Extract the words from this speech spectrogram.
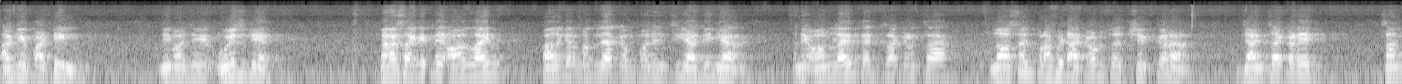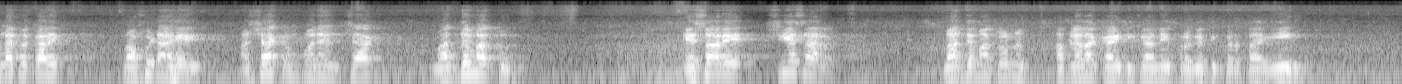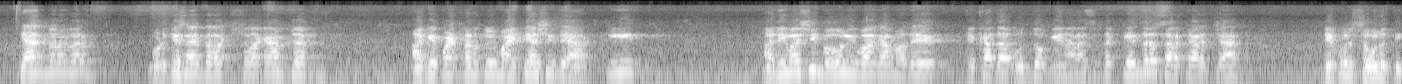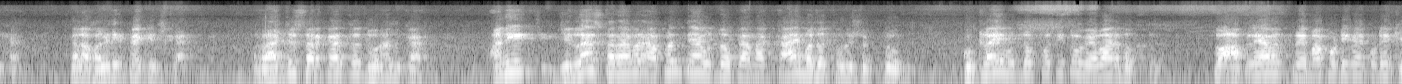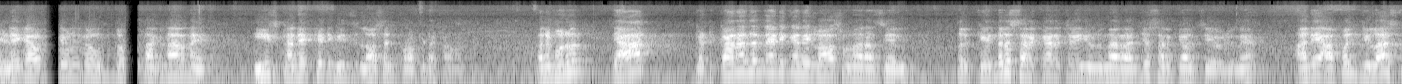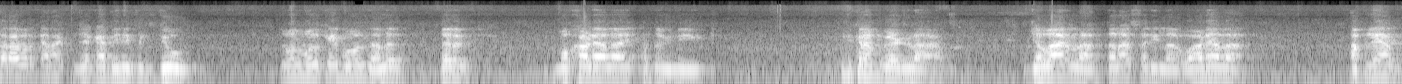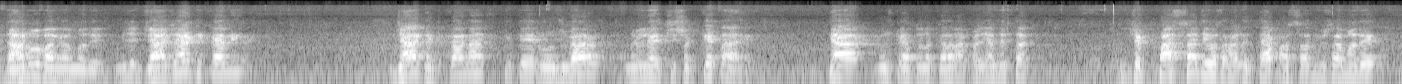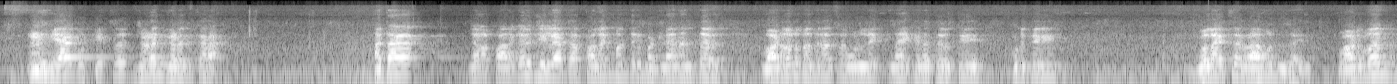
आगे पाटील जे माझे ओएसडी आहेत. त्यांना सांगितले ऑनलाईन पालघर मधल्या कंपन्यांची यादी घ्या आणि ऑनलाईन त्यांच्याकडचा लॉस अँड प्रॉफिट अकाउंटचं चेक करा. ज्यांच्याकडे चांगल्या प्रकारे प्रॉफिट आहे अशा कंपन्यांच्या माध्यमातून S R A C S R माध्यमातून आपल्याला काही ठिकाणी प्रगती करता येईल. त्याचबरोबर बोडके साहेब लक्षात काय आमच्या आगे पाटलांना तुम्ही माहिती अशी द्या की आदिवासी बहुल विभागामध्ये एखादा उद्योग येणार असेल तर केंद्र सरकारच्या एकूण सवलती काय? त्याला हॉलिडे पॅकेज काय? राज्य सरकारचं धोरण काय? आणि जिल्हा स्तरावर आपण त्या उद्योगांना काय मदत करू शकतो? कुठलाही उद्योगपती तो व्यवहार बघतो. तो आपल्यावर प्रेमापोटी काय कुठे खेडेगावात येऊन काय उद्योग टाकणार नाही. He is connected with loss and profit account आणि म्हणून त्या घटकांना जर त्या ठिकाणी लॉस होणार असेल तर केंद्र सरकारच्या योजना राज्य सरकारच्या योजना आणि आपण जिल्हा स्तरावर त्यांना जे काय बेनिफिट देऊ तोल बोल के बोल झालं तर मोखाड्याला एखादं युनिट विक्रमगडला जवारला तलासरीला वाड्याला आपल्या डहाणू भागामध्ये म्हणजे ज्या ज्या ठिकाणी ज्या घटकांना तिथे रोजगार मिळण्याची शक्यता आहे त्या गोष्टी आपल्याला करायला पाहिजे. आणि तर तुमचे पाच सहा दिवस राहिले त्या पाच सहा दिवसामध्ये या गोष्टीचं जडणघडण करा. आता ज्याला पालघर जिल्ह्याचा पालकमंत्री म्हटल्यानंतर वाढवण बंदराचा उल्लेख नाही केला तर ते कुठेतरी बोलायचं राहून जाईल. वाढवण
